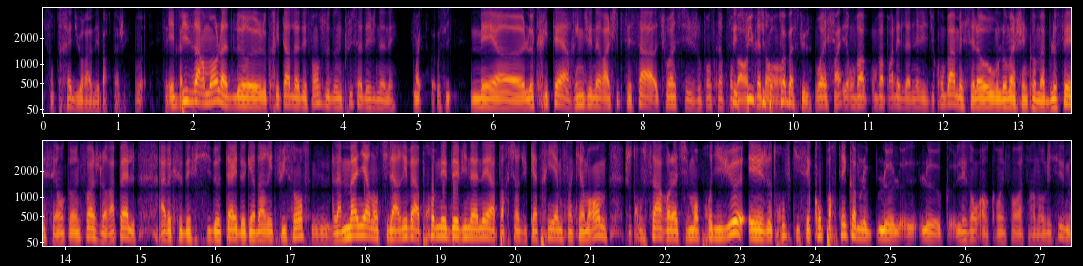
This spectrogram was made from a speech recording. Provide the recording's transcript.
ils sont très durs à départager. Ouais. Et très, bizarrement, le, le critère de la défense, je donne plus à Devin Haney. Ouais, aussi. Mais euh, le critère ring generalship, c'est ça. Tu vois, si je pense qu'après C'est celui qui dans. pour toi bascule. Ouais. On, va, on va parler de l'analyse du combat, mais c'est là où Lomachenko m'a bluffé. C'est encore une fois, je le rappelle, avec ce déficit de taille, de gabarit, de puissance, Mhm. la manière dont il est arrivé à promener Devin Haney à partir du quatrième, cinquième round, je trouve ça relativement prodigieux et je trouve qu'il s'est comporté comme le, le, le- le- les encore une fois, on va faire un anglicisme.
